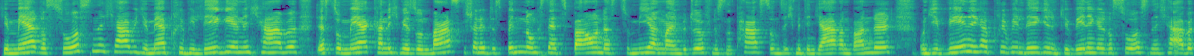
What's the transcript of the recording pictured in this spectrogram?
Je mehr Ressourcen ich habe, je mehr Privilegien ich habe, desto mehr kann ich mir so ein maßgeschneidertes Bindungsnetz bauen, das zu mir und meinen Bedürfnissen passt und sich mit den Jahren wandelt. Und je weniger Privilegien und je weniger Ressourcen ich habe,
